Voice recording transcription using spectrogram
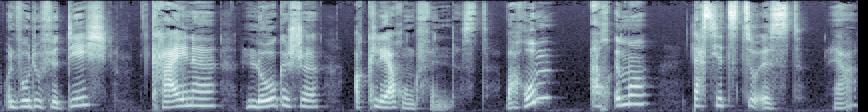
und wo du für dich keine logische Erklärung findest. Warum auch immer das jetzt so ist, ja.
